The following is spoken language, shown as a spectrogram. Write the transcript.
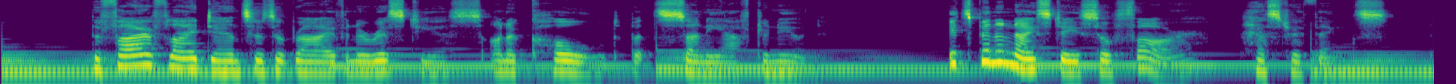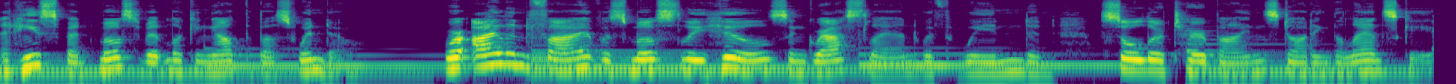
The Firefly dancers arrive in Aristius on a cold but sunny afternoon. It's been a nice day so far, Hester thinks, and he's spent most of it looking out the bus window. Where Island 5 was mostly hills and grassland with wind and solar turbines dotting the landscape,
